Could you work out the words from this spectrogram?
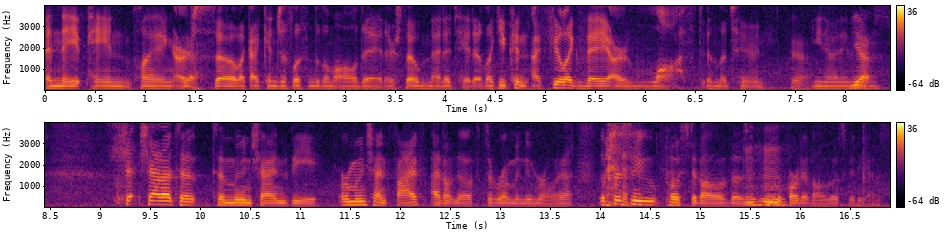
and Nate Payne playing are Yeah. so like I can just listen to them all day. They're so meditative. Like you can, I feel like they are lost in the tune. Yeah. You know what I mean? Yes. Sh- shout out to, to Moonshine V or Moonshine Five. I don't know if it's a Roman numeral or not. The person who posted all of those, Mm-hmm. who recorded all those videos.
